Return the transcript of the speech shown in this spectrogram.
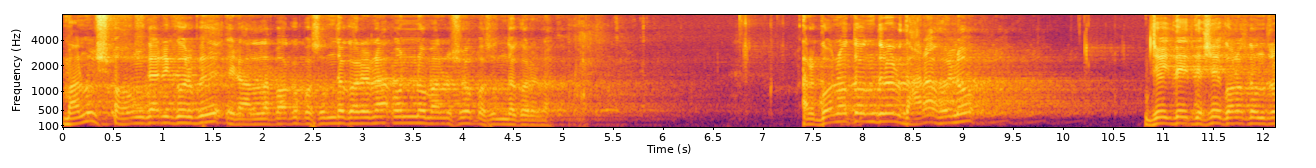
মানুষ অহংকারী করবে এটা আল্লাহ পাকও পছন্দ করে না, অন্য মানুষও পছন্দ করে না। আর গণতন্ত্রের ধারা হইল যে দেশে গণতন্ত্র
